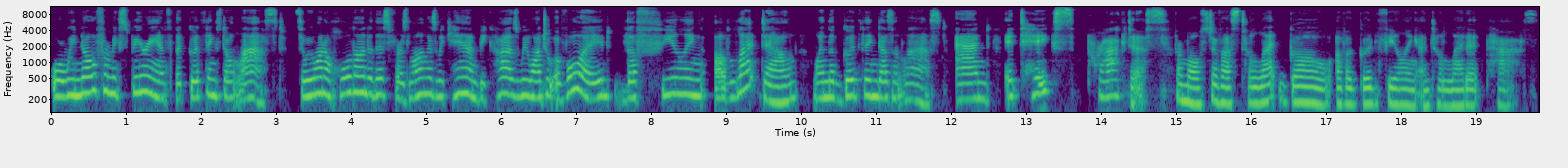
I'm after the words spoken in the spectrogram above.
Or we know from experience that good things don't last. So we want to hold on to this for as long as we can because we want to avoid the feeling of letdown when the good thing doesn't last. And it takes practice for most of us to let go of a good feeling and to let it pass.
